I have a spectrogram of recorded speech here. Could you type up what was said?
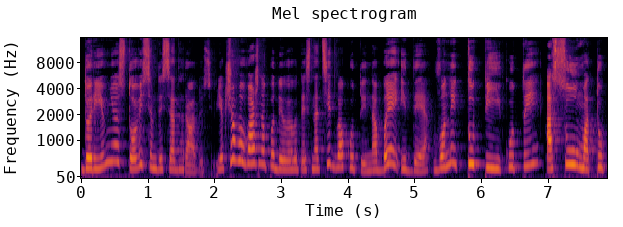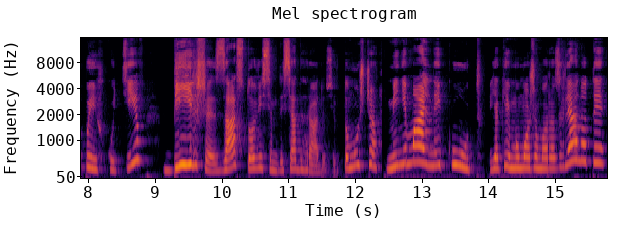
дорівнює 180 градусів. Якщо ви уважно подивитесь на ці два кути, на Б і Д, вони тупі кути, а сума тупих кутів. Більше за 180 градусів, тому що мінімальний кут, який ми можемо розглянути,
